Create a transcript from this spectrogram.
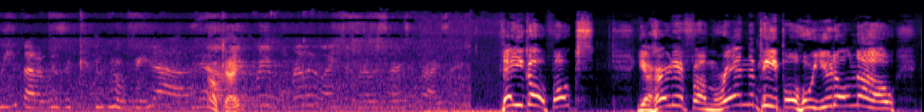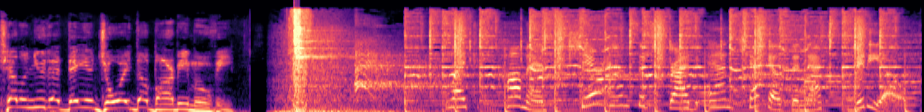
We thought it was a good movie. Yeah. yeah. Okay. We, we really liked it, but it was very surprising. There you go, folks. You heard it from random people who you don't know telling you that they enjoyed the Barbie movie. Like, comment, share, and subscribe, and check out the next video.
